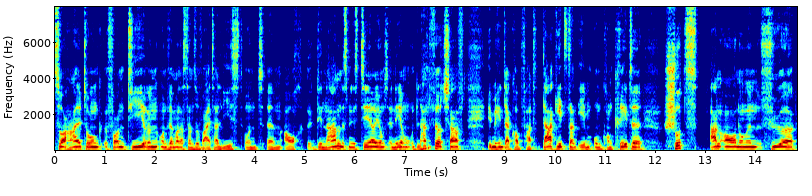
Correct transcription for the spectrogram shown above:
zur Haltung von Tieren und wenn man das dann so weiterliest und ähm, auch den Namen des Ministeriums Ernährung und Landwirtschaft im Hinterkopf hat, da geht es dann eben um konkrete Schutzanordnungen für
